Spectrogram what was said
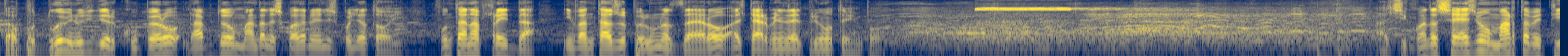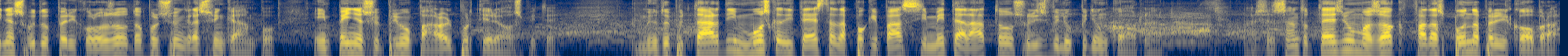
Dopo due minuti di recupero l'arbitro manda le squadre negli spogliatoi. Fontana Fredda in vantaggio per 1-0 al termine del primo tempo. Al 56esimo Marta Bettina subito pericoloso dopo il suo ingresso in campo e impegna sul primo palo il portiere ospite. Un minuto più tardi Mosca di testa da pochi passi mette a lato sugli sviluppi di un corner. Al 68esimo Masok fa da sponda per il Cobra,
